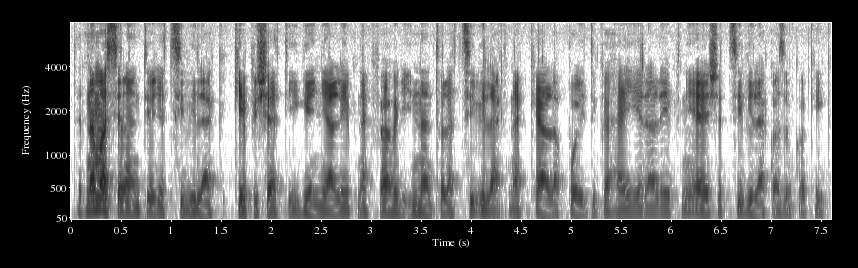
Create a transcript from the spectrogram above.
Tehát nem azt jelenti, hogy a civilek képviseleti igényel lépnek fel, hogy innentől a civileknek kell a politika helyére lépnie, és a civilek azok, akik,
